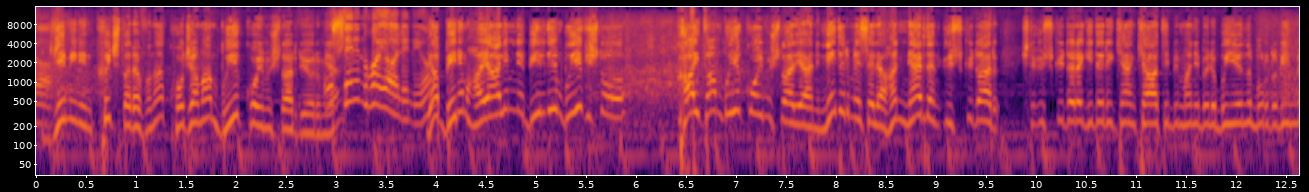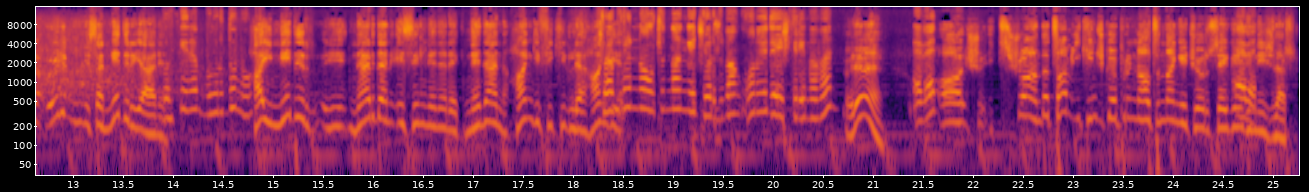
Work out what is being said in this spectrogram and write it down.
Ya. Geminin kıç tarafına kocaman bıyık koymuşlar diyorum O ya. senin hayalin ya. Ya benim hayalim ne bildiğim bıyık işte o. Kaytan bıyık koymuşlar yani. Nedir mesela? Hani nereden Üsküdar işte Üsküdar'a giderken katibim hani böyle bıyığını burdu bilmem öyle mi mesela nedir yani? Yine vurdu mu? Hay nedir? Ee, nereden esinlenerek? Neden? Hangi fikirle? Hangi Köprünün altından geçiyoruz. Ben konuyu değiştireyim hemen. Öyle mi? Evet. Aa, şu, şu anda tam ikinci köprünün altından geçiyoruz sevgili Evet. dinleyiciler.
